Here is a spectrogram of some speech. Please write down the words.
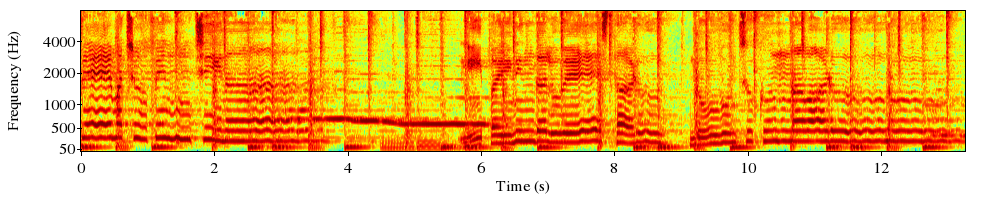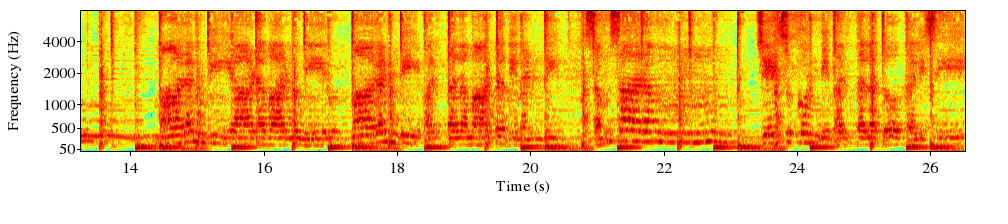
ప్రేమ చూపించినా? నీపై నిందలు వేస్తాడు నువ్వు ఉంచుకున్నవాడు. మారండి ఆడవాళ్ళు మీరు మారండి భర్తల మాట వినండి. సంసారం చేసుకోండి భర్తలతో కలిసి.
